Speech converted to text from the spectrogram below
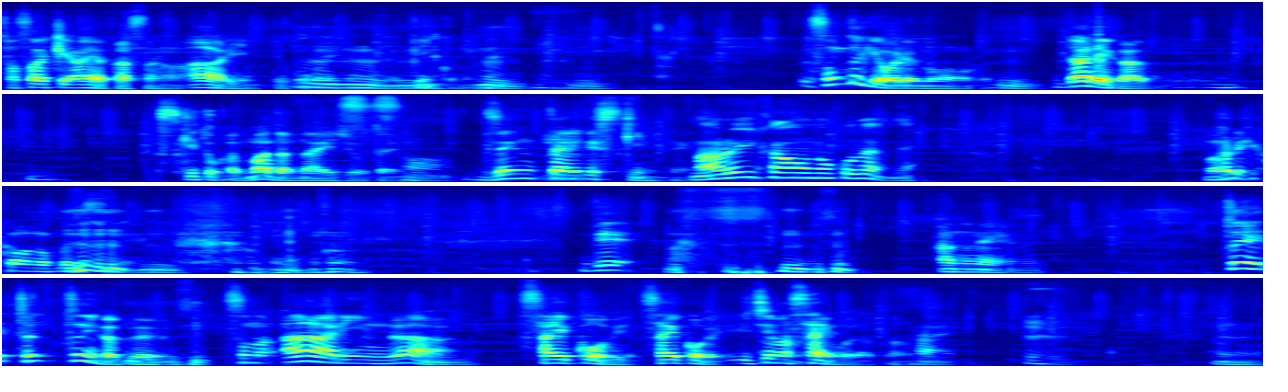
佐々木彩香さんアーリンっていう子うんがいるんだよ、うんピンクのうんね、その時は俺もうん。誰が好きとかまだない状態、うん。全体で好きみたいな、丸い顔の子だよね。丸い顔の子ですね、うんでうん。あのね、とにととにかく、うんそのアーリンがうん。最後尾最後尾一番最後だったの、はい。うん。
